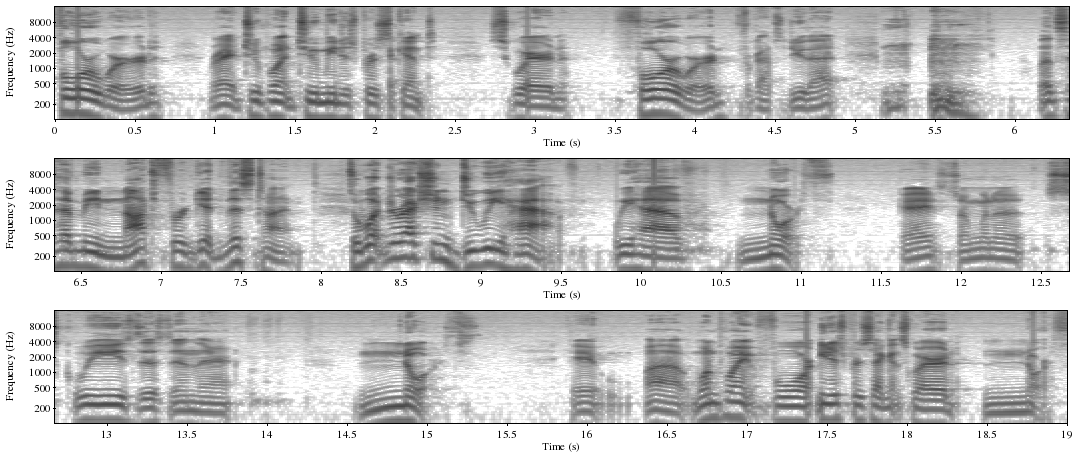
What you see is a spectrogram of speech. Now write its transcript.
forward, right? 2.2 meters per second squared forward. Forgot to do that. Let's have me not forget this time. So what direction do we have? We have north. Okay, so I'm going to squeeze this in there. North. Uh, 1.4 meters per second squared north.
